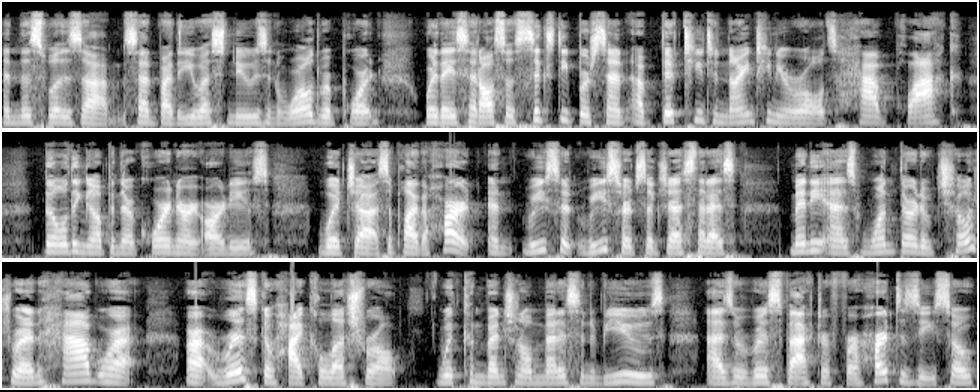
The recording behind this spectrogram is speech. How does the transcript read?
And this was um, said by the U.S. News and World Report, where they said also 60% of 15 to 19 year olds have plaque building up in their coronary arteries, which uh, supply the heart. And recent research suggests that as many as one third of children have or are at risk of high cholesterol with conventional medicine views as a risk factor for heart disease. So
